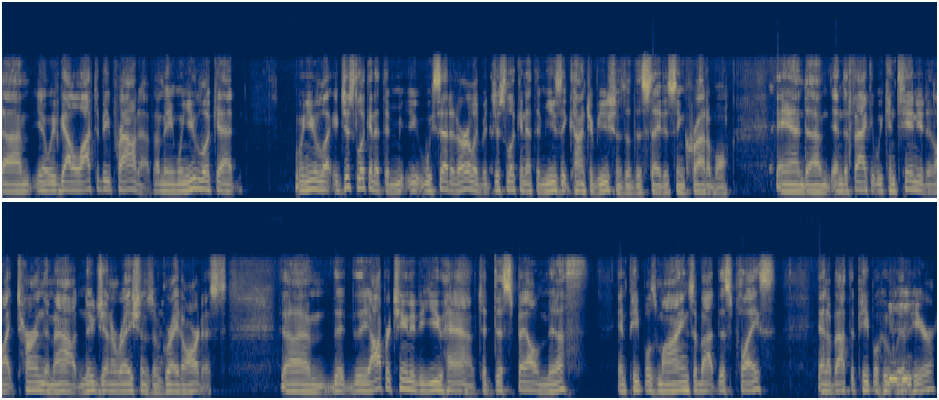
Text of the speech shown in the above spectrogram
um, you know we've got a lot to be proud of. I mean, when you look at when you look just looking at the we said it early but just looking at the music contributions of the state is incredible and um, and the fact that we continue to like turn them out new generations of great artists um, the the opportunity you have to dispel myth in people's minds about this place and about the people who mm-hmm. live here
